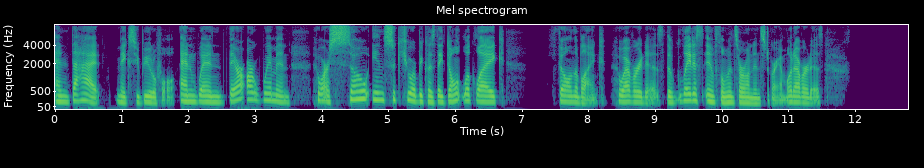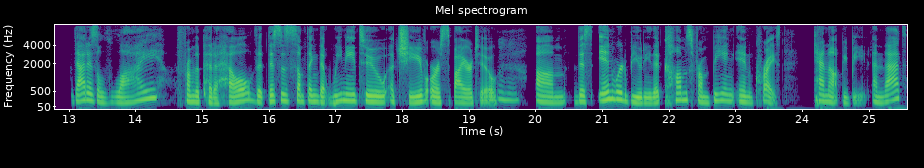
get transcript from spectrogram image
and that makes you beautiful. And when there are women who are so insecure because they don't look like fill in the blank, whoever it is, the latest influencer on Instagram, whatever it is, that is a lie from the pit of hell that this is something that we need to achieve or aspire to Mhm. um, this inward beauty that comes from being in Christ cannot be beat. And that's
